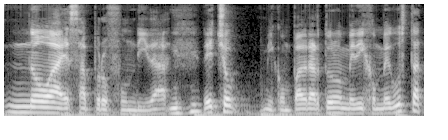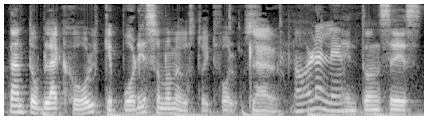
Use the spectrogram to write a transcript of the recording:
no a esa profundidad. De hecho, mi compadre Arturo me dijo, me gusta tanto Black Hole que por eso no me gustó It Follows. Claro. Órale. Entonces,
